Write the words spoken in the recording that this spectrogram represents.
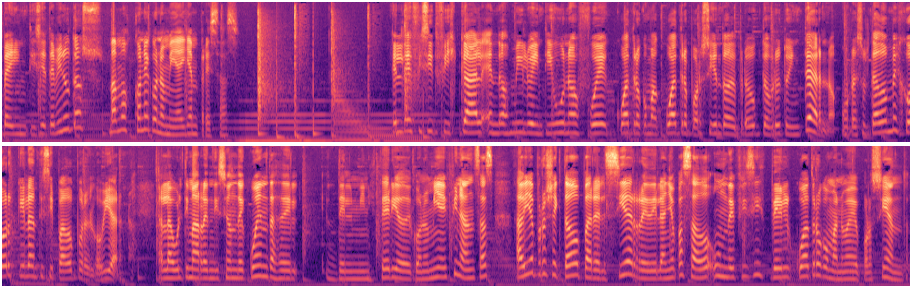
27 minutos. Vamos con economía y empresas. El déficit fiscal en 2021 fue 4,4% del Producto Bruto Interno, un resultado mejor que el anticipado por el gobierno. En la última rendición de cuentas del del Ministerio de Economía y Finanzas había proyectado para el cierre del año pasado un déficit del 4,9%.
